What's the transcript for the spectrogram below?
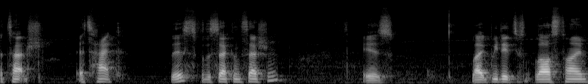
attach, attack this for the second session, is like we did last time,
